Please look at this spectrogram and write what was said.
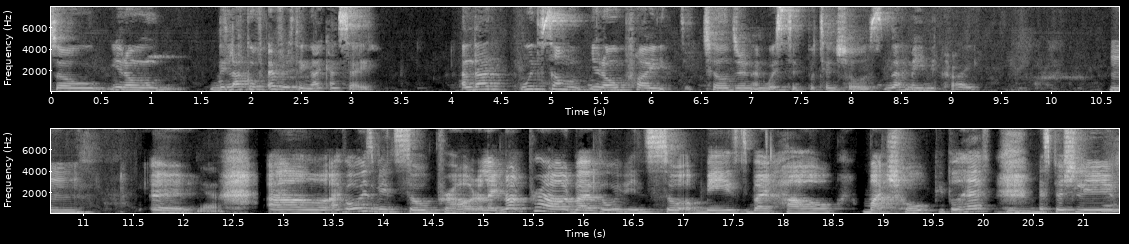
So, you know, the lack of everything, I can say and that with some you know pride children and wasted potentials that made me cry Uh, yeah Uh, I've always been so proud, like not proud, but I've always been so amazed by how much hope people have, especially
